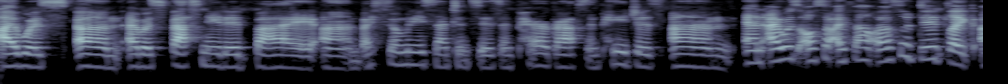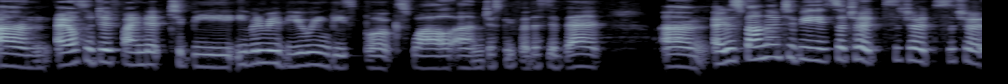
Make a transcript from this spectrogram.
I was um, I was fascinated by um, by so many sentences and paragraphs and pages. Um, and I was also I found I also did like um, I also did find it to be even reviewing these books while just before this event. I just found them to be such a such a such a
